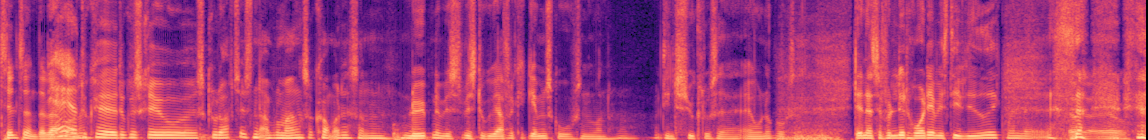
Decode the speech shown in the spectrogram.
tilsendt det hver Ja, ja, måned? du kan, du kan skrive, skrive det op til sådan en abonnement, så kommer det sådan løbende, hvis, hvis du i hvert fald kan gennemskue sådan, hvor, din cyklus af, af underbukser. Den er selvfølgelig lidt hurtigere, hvis de er hvide, ikke? Men, øh, Jo, jo, jo.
